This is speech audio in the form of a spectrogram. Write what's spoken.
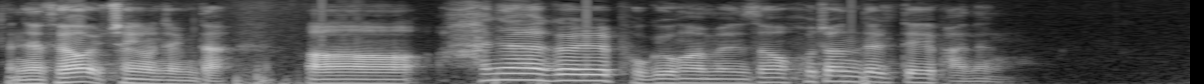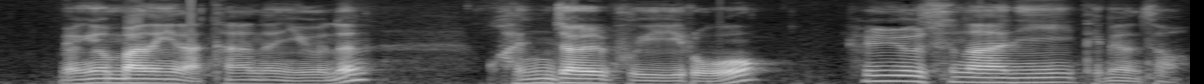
안녕하세요. 유창희 원장입니다. 어, 한약을 복용하면서 호전될 때의 반응, 명현 반응이 나타나는 이유는 관절 부위로 혈류순환이 되면서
